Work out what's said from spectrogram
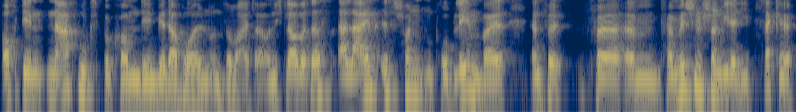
auch den Nachwuchs bekommen, den wir da wollen und so weiter. Und ich glaube, das allein ist schon ein Problem, weil dann ver, ver, ähm, vermischen schon wieder die Zwecke,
